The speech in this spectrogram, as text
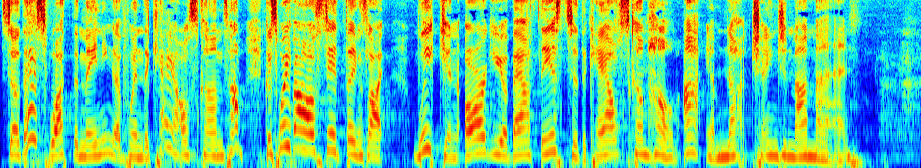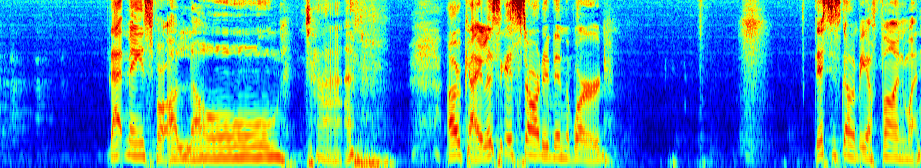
So that's what the meaning of when the cows comes home. Because we've all said things like, we can argue about this till the cows come home. I am not changing my mind. That means for a long time. Okay, let's get started in the word. This is going to be a fun one.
